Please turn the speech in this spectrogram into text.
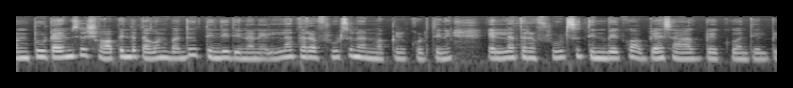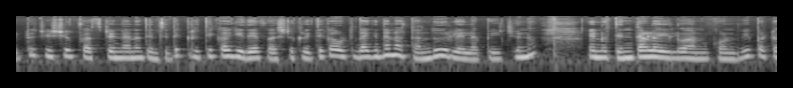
ಒಂದು ಟೂ ಟೈಮ್ಸ್ ಶಾಪಿಂದ ತೊಗೊಂಡು ಬಂದು ತಿಂದಿದ್ದೀನಿ ನಾನು. ಎಲ್ಲ ಥರ ಫ್ರೂಟ್ಸು ನನ್ನ ಮಕ್ಕಳಿಗೆ ಕೊಡ್ತೀನಿ. ಎಲ್ಲ ಥರ ಫ್ರೂಟ್ಸು ತಿನ್ನಬೇಕು ಅಭ್ಯಾಸ ಆಗಬೇಕು ಅಂತ ಹೇಳ್ಬಿಟ್ಟು ಶಿಶುಗೆ ನಾನು ತಿನ್ಸಿದ್ದೆ. ಕೃತಿಕಾಗಿ ಇದೆ ಫಸ್ಟ್ ಕೃತಿಕಾ ಹುಟ್ಟಿದಾಗಿಂದ ನಾವು ತಂದೂ ಇರಲಿಲ್ಲ ಪೀಚನ್ನು ಇನ್ನು ತಿಂತಾಳೋ ಇಲ್ವೋ ಅಂದ್ಕೊಂಡ್ವಿ ಬಟ್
